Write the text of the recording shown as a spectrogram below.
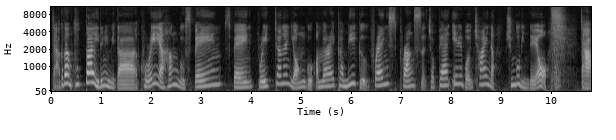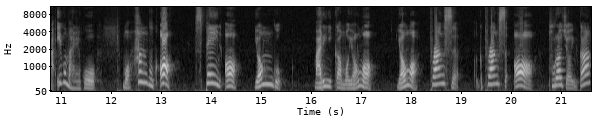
자, 그 다음 국가 이름입니다. 코리아, 한국, 스페인, 스페인, 브리튼은 영국, 아메리카, 미국, 프랑스, 프랑스, 저펜, 일본, 차이나, 중국인데요. 자, 이거 말고 뭐 한국어, 스페인어, 영국 말이니까 뭐 영어, 영어, 프랑스, 프랑스어, 불어죠. 그러니까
